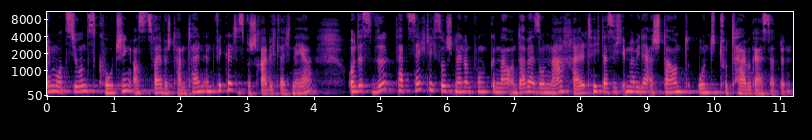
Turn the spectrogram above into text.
Emotionscoaching aus zwei Bestandteilen entwickelt. Das beschreibe ich gleich näher. Und es wirkt tatsächlich so schnell und punktgenau und dabei so nachhaltig, dass ich immer wieder erstaunt und total begeistert bin.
